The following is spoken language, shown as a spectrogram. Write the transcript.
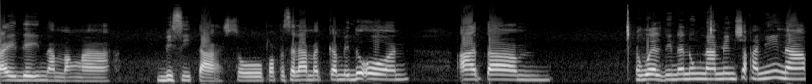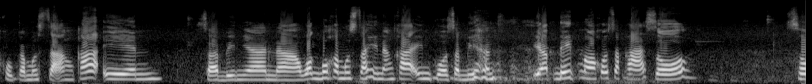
Friday na mga bisita. So, papasalamat kami doon. At, um, well, dinanong namin siya kanina kung kamusta ang kain. Sabi niya na, wag mo kamustahin ang kain ko. Sabihan, i-update mo ako sa kaso. So,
